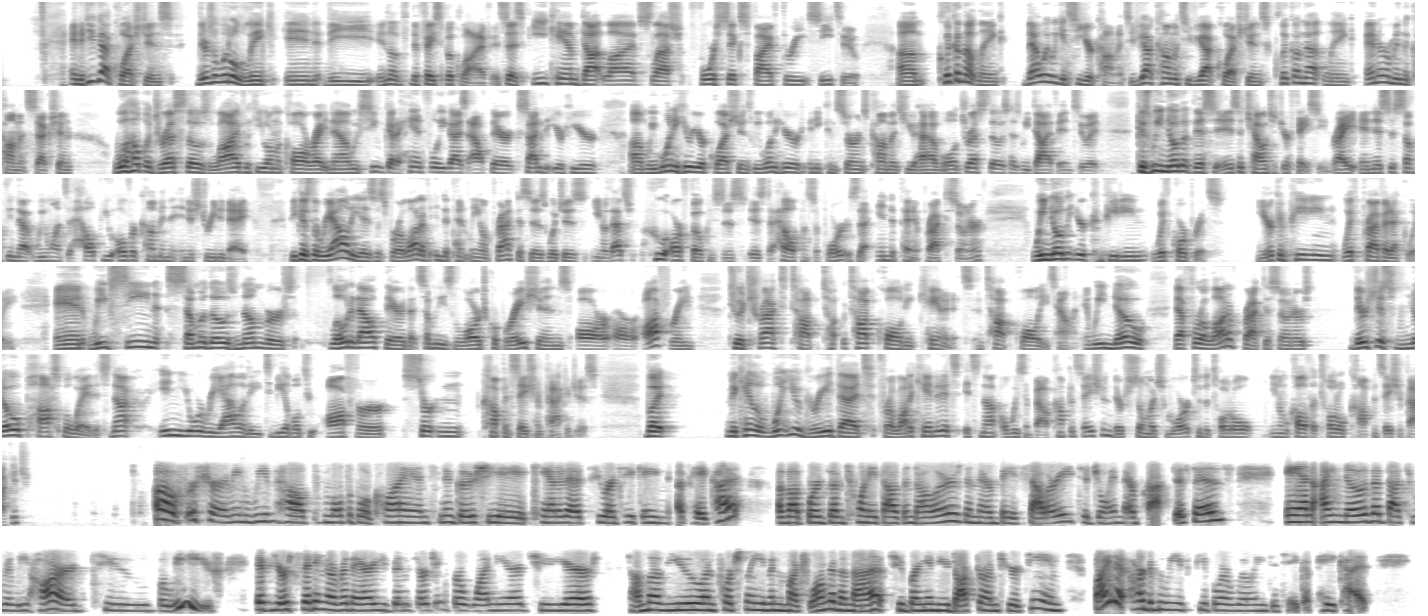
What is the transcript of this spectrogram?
And if you've got questions, there's a little link in the in the, the Facebook Live. It says ecamm.live slash 4653C2. Um, click on that link. That way we can see your comments. If you've got comments, if you've got questions, click on that link, enter them in the comment section. We'll help address those live with you on the call right now. We see we've got a handful of you guys out there excited that you're here. Um, we want to hear your questions. We want to hear any concerns, comments you have. We'll address those as we dive into it because we know that this is a challenge that you're facing, right? And this is something that we want to help you overcome in the industry today. Because the reality is, is for a lot of independently owned practices, which is, you know, that's who our focus is, is to help and support, is that independent practice owner. We know that you're competing with corporates you're competing with private equity. And we've seen some of those numbers floated out there that some of these large corporations are, are offering to attract top, top, top quality candidates and top quality talent. And we know that for a lot of practice owners, there's just no possible way that's not in your reality to be able to offer certain compensation packages. But Mikaela, wouldn't you agree that for a lot of candidates, it's not always about compensation? There's so much more to the total, you know, we'll call it the total compensation package. Oh, for sure. I mean, we've helped multiple clients negotiate candidates who are taking a pay cut of upwards of $20,000 in their base salary to join their practices. And I know that that's really hard to believe. If you're sitting over there, you've been searching for one year, two years, some of you, unfortunately, even much longer than that, to bring a new doctor onto your team, find it hard to believe people are willing to take a pay cut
